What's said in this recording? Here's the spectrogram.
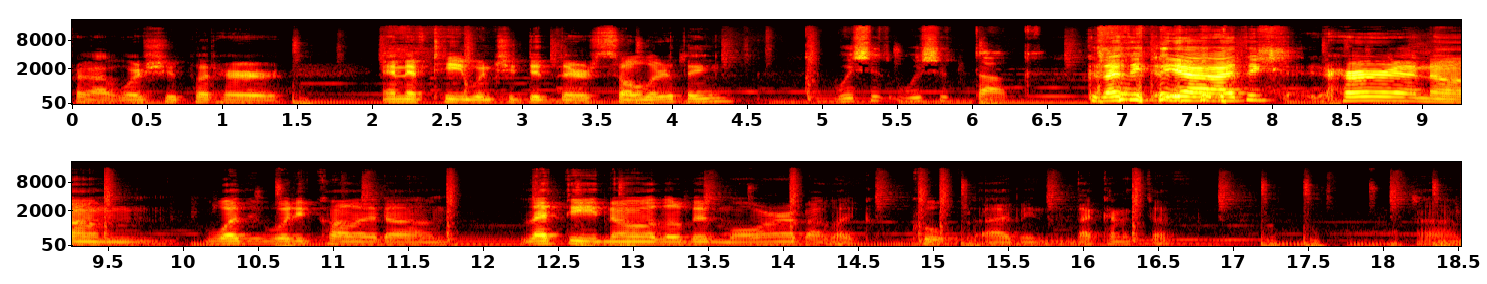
forgot where she put her NFT when she did their solar thing. We should we should talk. Because I think, yeah, I think her and um, what what do you call it? Um, Letty know a little bit more about like cool. I mean that kind of stuff. Um,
